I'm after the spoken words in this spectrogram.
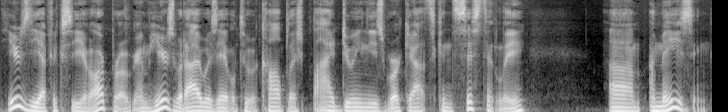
here's the efficacy of our program. Here's what I was able to accomplish by doing these workouts consistently. Um, amazing.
